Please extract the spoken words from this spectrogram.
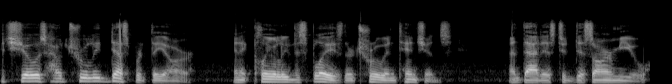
It shows how truly desperate they are, and it clearly displays their true intentions, and that is to disarm you.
